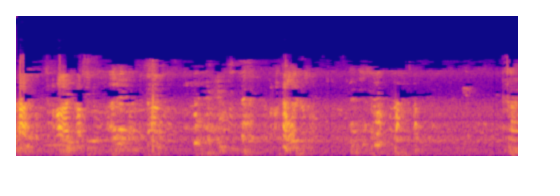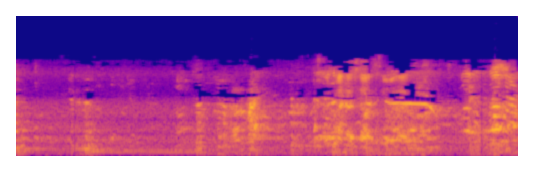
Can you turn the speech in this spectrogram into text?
啊，他是。哈哈哈哈好。哈哈哈哈哈。哈哈哈哈哈。哈哈哈哈哈。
